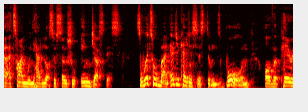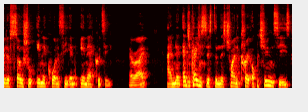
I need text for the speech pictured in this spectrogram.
at a time when you had lots of social injustice. So we're talking about an education system that's born of a period of social inequality and inequity, all right? And an education system that's trying to create opportunities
